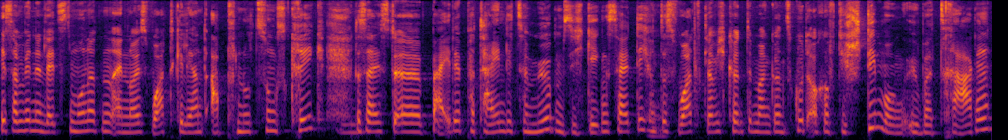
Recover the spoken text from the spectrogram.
Jetzt haben wir in den letzten Monaten ein neues Wort gelernt, Abnutzungskrieg. Mhm. Das heißt, äh, beide Parteien, die zermürben sich gegenseitig. Mhm. Und das Wort, glaube ich, könnte man ganz gut auch auf die Stimmung übertragen.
